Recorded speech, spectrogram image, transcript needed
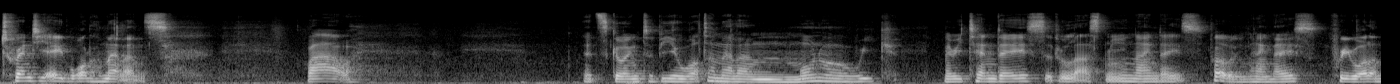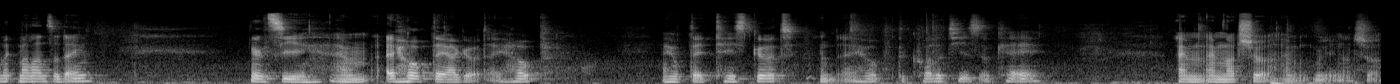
Twenty-eight watermelons. Wow. It's going to be a watermelon mono week. Maybe 10 days, it will last me 9 days, probably 9 days. 3 watermelons a day. We'll see. Um, I hope they are good. I hope. I hope they taste good and I hope the quality is okay. I'm, I'm not sure. I'm really not sure.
